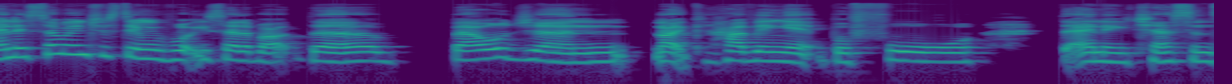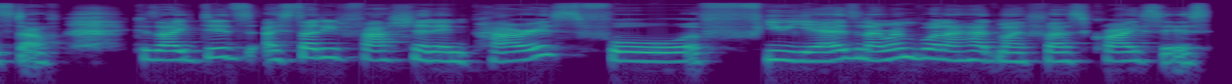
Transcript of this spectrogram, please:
and it's so interesting with what you said about the Belgian, like having it before the NHS and stuff. Because I did, I studied fashion in Paris for a few years. And I remember when I had my first crisis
